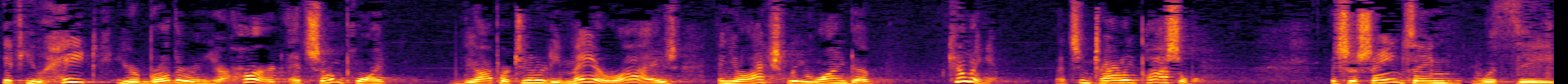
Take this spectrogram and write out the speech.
if you hate your brother in your heart, at some point the opportunity may arise and you'll actually wind up killing him. That's entirely possible. It's the same thing with the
